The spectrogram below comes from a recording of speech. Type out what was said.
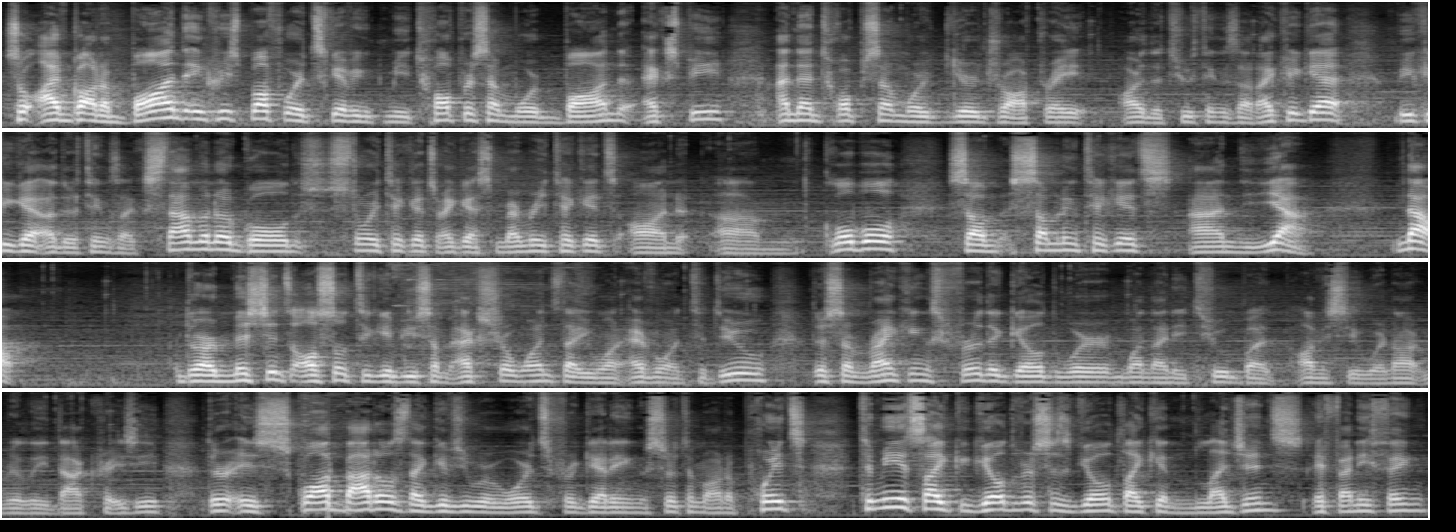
So I've got a bond increase buff where it's giving me 12% more bond XP and then 12% more gear drop rate are the two things that I could get. But you could get other things like stamina, gold, story tickets, or I guess memory tickets on um, global, some summoning tickets, and yeah. Now, there are missions also to give you some extra ones that you want everyone to do. There's some rankings for the guild. We're 192, but obviously we're not really that crazy. There is squad battles that gives you rewards for getting a certain amount of points. To me, it's like a guild versus guild, like in Legends, if anything,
